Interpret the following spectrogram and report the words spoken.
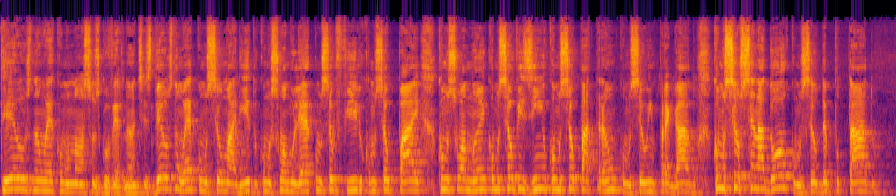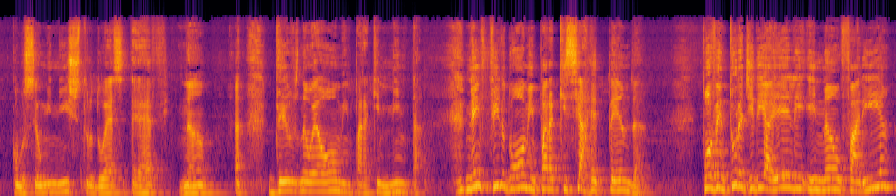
Deus não é como nossos governantes, Deus não é como seu marido, como sua mulher, como seu filho, como seu pai, como sua mãe, como seu vizinho, como seu patrão, como seu empregado, como seu senador, como seu deputado, como seu ministro do STF. Não. Deus não é homem para que minta, nem filho do homem para que se arrependa. Porventura diria ele e não faria?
